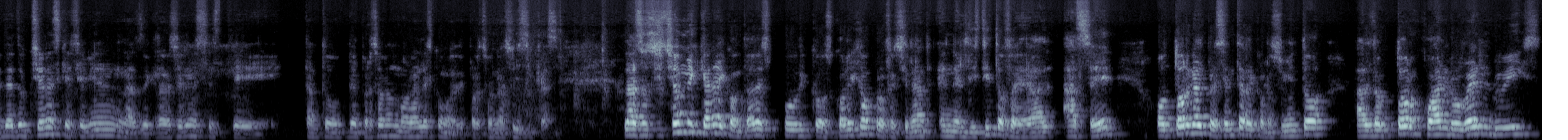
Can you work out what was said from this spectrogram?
deducciones que se vienen en las declaraciones este, tanto de personas morales como de personas físicas. La Asociación Mexicana de Contadores Públicos, Colegio Profesional en el Distrito Federal AC, otorga el presente reconocimiento al doctor Juan Rubén Luis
